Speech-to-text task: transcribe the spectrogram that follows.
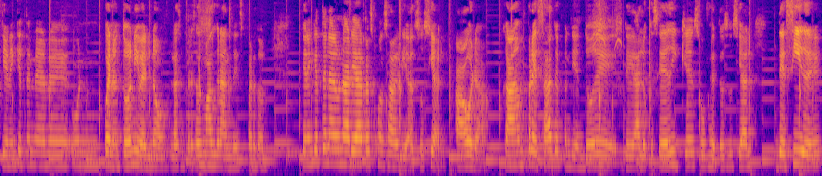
tienen que tener eh, un, bueno, en todo nivel no, las empresas más grandes, perdón, tienen que tener un área de responsabilidad social. Ahora, cada empresa, dependiendo de, a lo que se dedique, su objeto social, decide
